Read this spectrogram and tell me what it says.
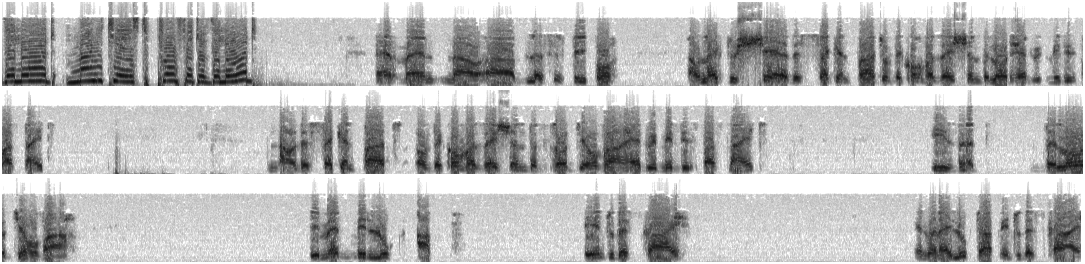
the Lord, mightiest prophet of the Lord. Amen. Now, uh, blessed people, I would like to share the second part of the conversation the Lord had with me this past night. Now, the second part of the conversation that the Lord Jehovah had with me this past night is that the Lord Jehovah, He made me look up into the sky. And when I looked up into the sky,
